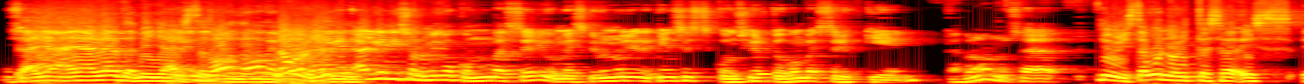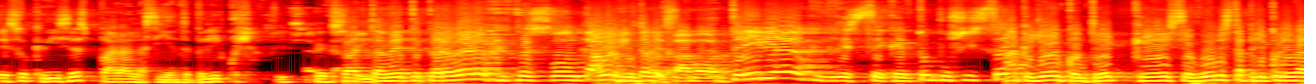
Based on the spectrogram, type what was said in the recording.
O sea, Ya, ya, ya, ya, también ya. alguien- estás no, no, de No, verdad, alguien, alguien hizo lo mismo con Bomba Estéreo. Me escribió, oye, ¿de quién es este concierto? Bomba Estéreo, ¿quién? Cabrón, o sea. Digo, y está bueno ahorita esa, es eso que dices para la siguiente película. Exactamente, pero bueno, pues. Puntajes, Ah, bueno, por favor. Trivia este, que tú pusiste. Ah, que yo encontré que según esta película iba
